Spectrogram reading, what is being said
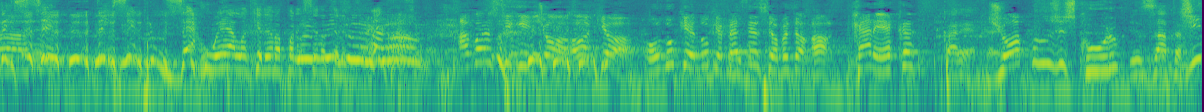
Tem sempre, tem sempre um Zé Ruela querendo aparecer na televisão. Agora é o seguinte, ó, ó, aqui, ó. O Luque, Luque, presta atenção, presta atenção. Ó, careca, Careca. de óculos escuro, Exatamente. de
